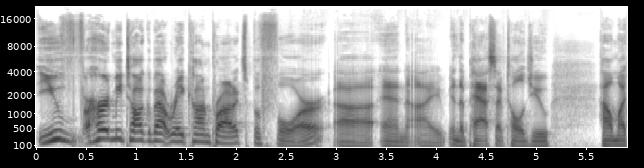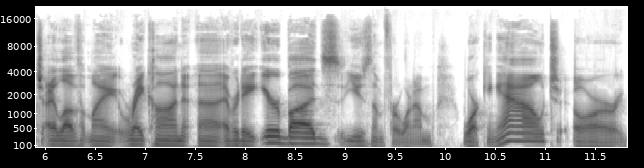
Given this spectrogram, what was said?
You've heard me talk about Raycon products before, uh, and I in the past I've told you how much I love my Raycon uh, everyday earbuds. Use them for when I'm working out or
